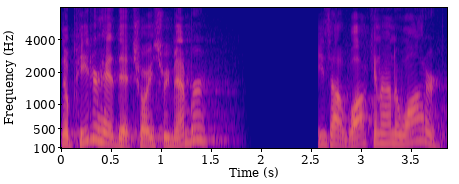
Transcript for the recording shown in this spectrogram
know, Peter had that choice, remember? He's out walking on the water.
